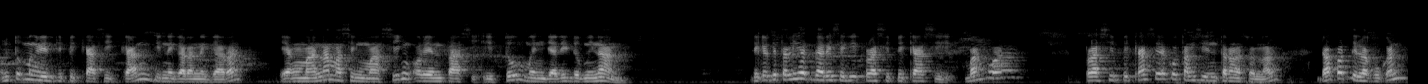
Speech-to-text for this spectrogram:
untuk mengidentifikasikan di negara-negara yang mana masing-masing orientasi itu menjadi dominan. Jika kita lihat dari segi klasifikasi, bahwa klasifikasi akuntansi internasional dapat dilakukan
